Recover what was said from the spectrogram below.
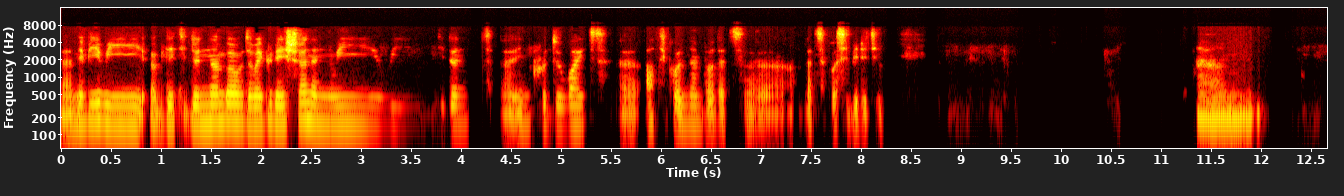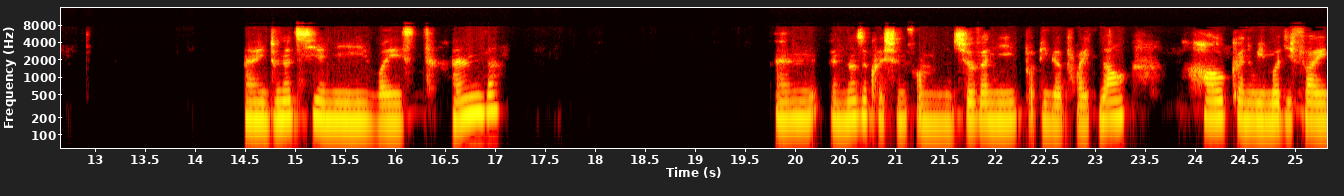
Uh, maybe we updated the number of the regulation and we, we didn't uh, include the right uh, article number, that's, uh, that's a possibility. Um, I do not see any raised hand. And another question from Giovanni popping up right now. How can we modify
